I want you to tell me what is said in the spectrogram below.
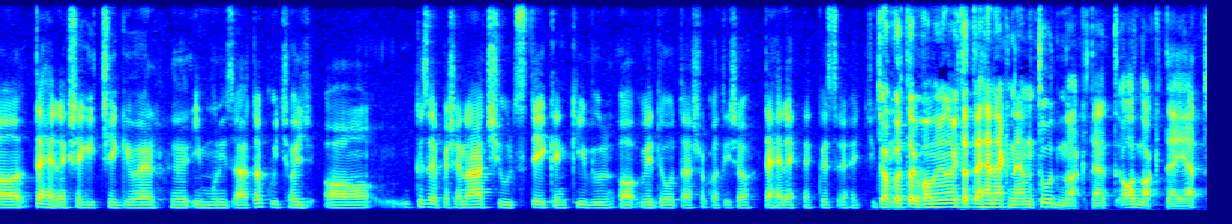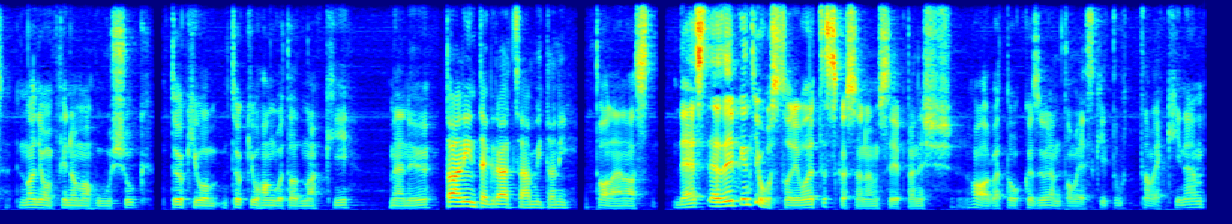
a tehenek segítségével immunizáltak, úgyhogy a közepesen átsült sztéken kívül a védőoltásokat is a teheneknek köszönhetjük. Gyakorlatilag van olyan, amit a tehenek nem tudnak, tehát adnak tejet, nagyon finom a húsuk, tök jó, tök jó hangot adnak ki, menő. Talán integrált számítani. Talán azt de ez, ez egyébként jó sztori volt, ezt köszönöm szépen, és hallgatók közül nem tudom, hogy ezt ki tudta, meg ki nem.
